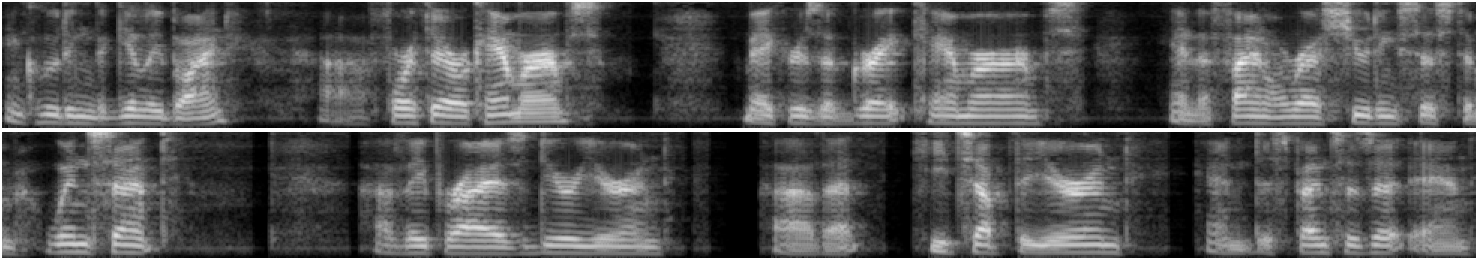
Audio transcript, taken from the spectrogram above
including the Gilly blind. Uh, Fourth Arrow Camera Arms, makers of great camera arms, and the Final Rest shooting system, Winscent, uh, vaporized deer urine uh, that heats up the urine and dispenses it, and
